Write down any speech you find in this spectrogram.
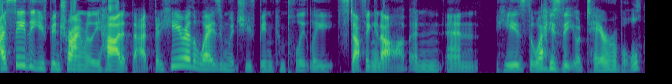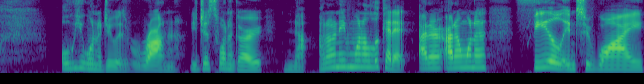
I see that you've been trying really hard at that, but here are the ways in which you've been completely stuffing it up and and here's the ways that you're terrible, all you want to do is run. You just want to go, nah, I don't even want to look at it. I don't I don't want to feel into why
